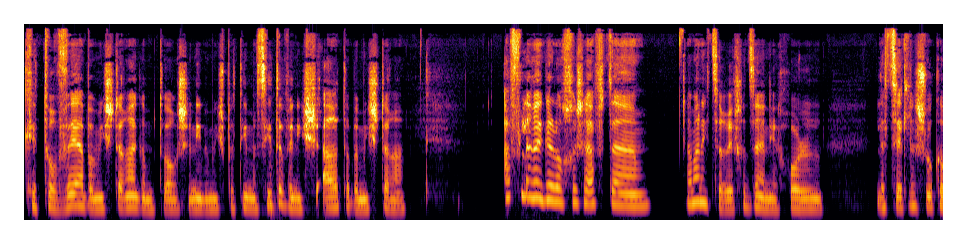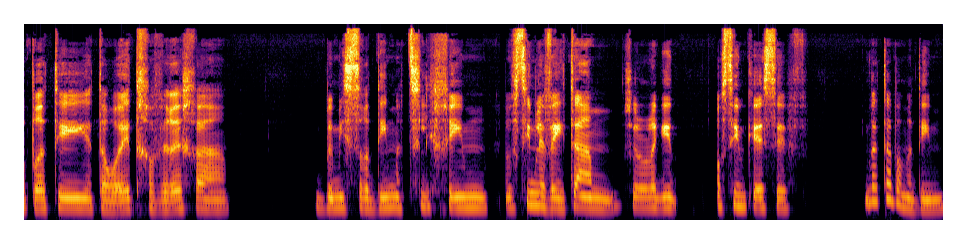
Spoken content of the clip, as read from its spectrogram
כתובע במשטרה, גם תואר שני במשפטים עשית ונשארת במשטרה. אף לרגע לא חשבת, למה אני צריך את זה? אני יכול לצאת לשוק הפרטי, אתה רואה את חבריך במשרדים מצליחים, עושים לביתם, שלא להגיד, עושים כסף, ואתה במדים,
